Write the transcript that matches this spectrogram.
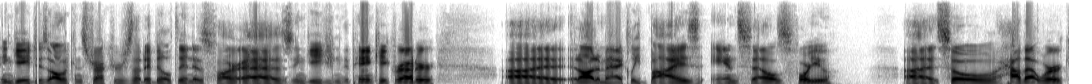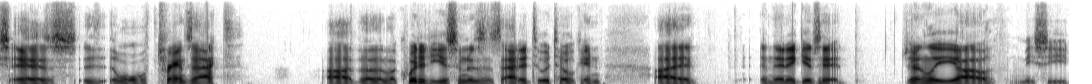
engages all the constructors that I built in as far as engaging the pancake router, uh, it automatically buys and sells for you. Uh, so how that works is it will transact uh, the liquidity as soon as it's added to a token, uh, and then it gives it generally. Uh, let me see.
